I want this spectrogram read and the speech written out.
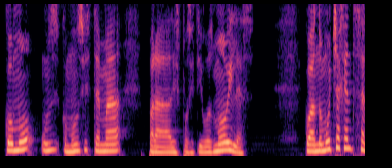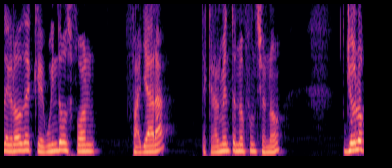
como un, como un sistema para dispositivos móviles. Cuando mucha gente se alegró de que Windows Phone fallara, de que realmente no funcionó, yo, lo,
